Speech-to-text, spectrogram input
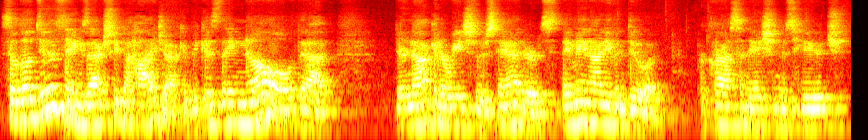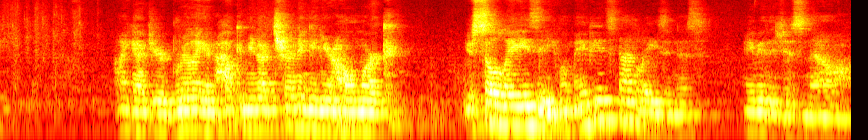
So they'll do things actually to hijack it because they know that they're not going to reach their standards. They may not even do it. Procrastination is huge. My God, you're brilliant. How come you're not turning in your homework? You're so lazy. Well, maybe it's not laziness. Maybe they just know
